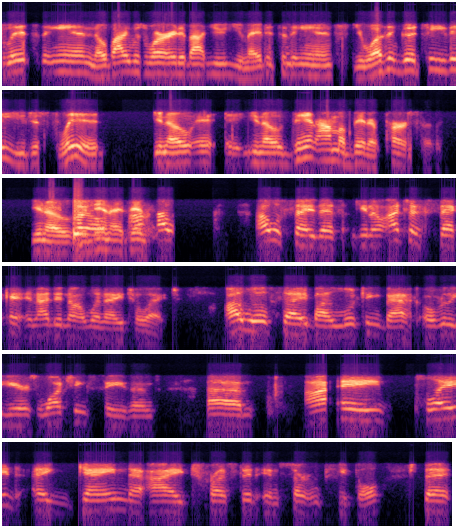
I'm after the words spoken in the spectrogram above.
slid to the end, nobody was worried about you, you made it to the end, you wasn't good TV, you just slid. You know, it, it, you know, then I'm a bitter person. You know, Well, and then then I, I, I will say this. You know, I took second, and I did not win HOH. I will say, by looking back over the years, watching seasons, um, I played a game that I trusted in certain people that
